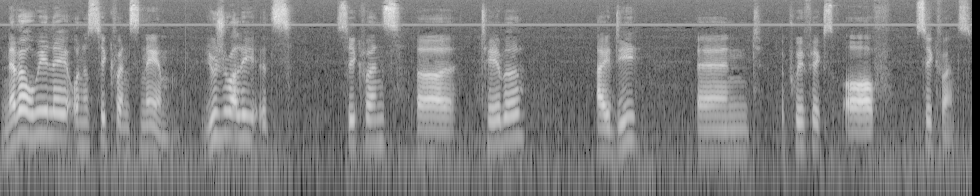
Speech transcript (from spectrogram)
Never relay on a sequence name. Usually it's sequence uh, table ID and a prefix of sequence,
